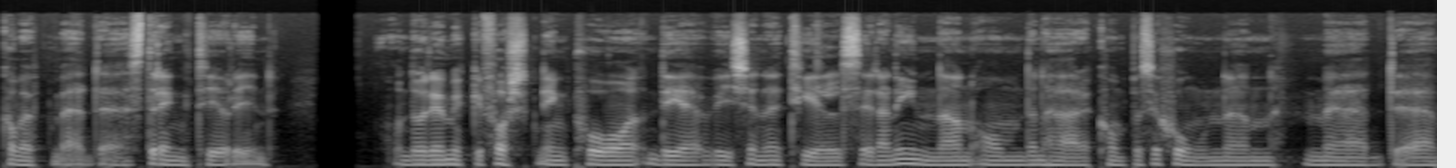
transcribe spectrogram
kom upp med eh, strängteorin. Och då är det mycket forskning på det vi känner till sedan innan om den här kompositionen med eh,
